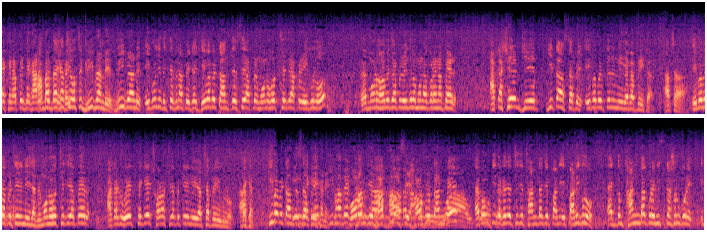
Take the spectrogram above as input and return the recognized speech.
দেখেন আপনি দেখেন আমরা দেখাচ্ছি হচ্ছে গ্রি ব্র্যান্ডের গ্রি ব্র্যান্ডের এইগুলো যে দেখতেছেন আপনি এটা যেভাবে টানতেছে আপনার মনে হচ্ছে যে আপনার এগুলো মনে হবে যে আপনার এগুলো মনে করেন আপনার আকাশের যে ইটা আসছে আপনি এইভাবে টেনে নিয়ে যাবে আপনি এটা। আচ্ছা এইভাবে আপনি টেনে নিয়ে যাবে মনে হচ্ছে যে আপনার আকাশের ওয়েব থেকে সরাসরি আপনি টেনে নিয়ে যাচ্ছে আপনি এগুলো। দেখেন কীভাবে টানতেছে আপনি এখানে? কীভাবে গরম যে ভাবগুলো আছে হাওয়াগুলো টানবে এবং কি দেখা যাচ্ছে যে ঠান্ডা যে পানি এই পানিগুলো একদম ঠান্ডা করে নিষ্কাশন করে এই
